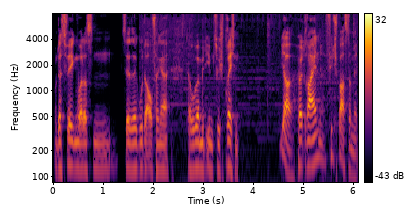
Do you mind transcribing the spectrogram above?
und deswegen war das ein sehr, sehr guter Aufhänger, darüber mit ihm zu sprechen. Ja, hört rein, viel Spaß damit.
